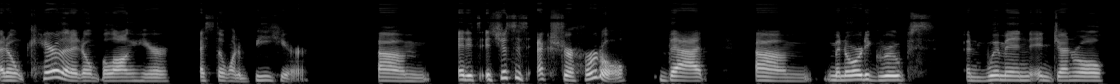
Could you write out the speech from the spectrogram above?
I don't care that I don't belong here. I still want to be here. Um, and it's it's just this extra hurdle that um, minority groups and women in general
